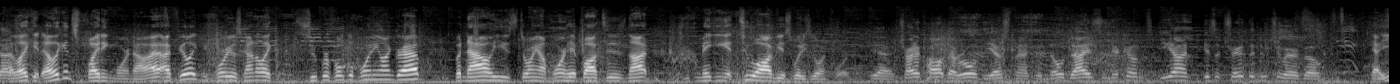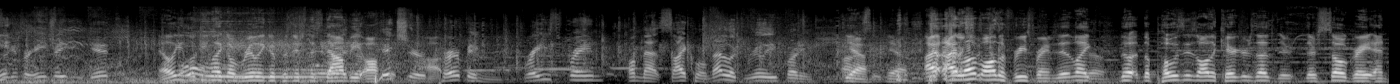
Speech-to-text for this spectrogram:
I like it. Elegant's fighting more now. I, I feel like before he was kind of like super focal pointing on grab, but now he's throwing out more hitboxes, not making it too obvious what he's going for. Yeah, try to call out that roll with the F smash, but no dice. And here comes Eon. Gets a trade with the neutral air though. Yeah, He's he, looking for any trade he can get. Elegant looking like a really good position. This down B the off. Picture perfect. Freeze frame on that cyclone. That looked really funny. Yeah, yeah. I, I love all the freeze frames. It, like Yeah. the the poses all the characters does, they're, they're so great and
